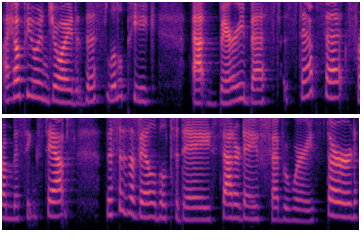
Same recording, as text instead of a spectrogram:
I hope you enjoyed this little peek at Beary Best stamp set from Miss Ink Stamps. This is available today, Saturday, February 3rd.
